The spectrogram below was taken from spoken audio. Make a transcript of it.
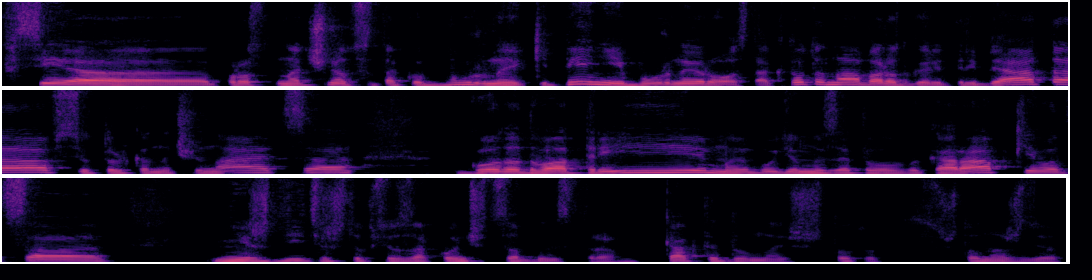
все, просто начнется такое бурное кипение и бурный рост. А кто-то наоборот говорит, ребята, все только начинается, года два-три мы будем из этого выкарабкиваться, не ждите, что все закончится быстро. Как ты думаешь, что тут, что нас ждет?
